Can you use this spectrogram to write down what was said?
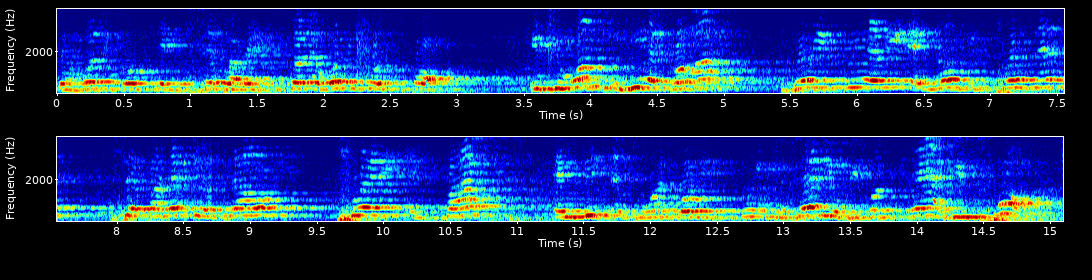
the Holy Ghost said, separate. So the Holy Ghost spoke. If you want to hear God very clearly and know His presence, separate yourself, pray and fast, and listen to what God is going to tell you because there He spoke.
